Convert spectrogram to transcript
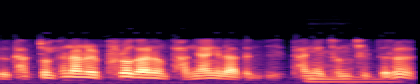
그 각종 현안을 풀어가는 방향이라든지 당의 음. 정책들을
